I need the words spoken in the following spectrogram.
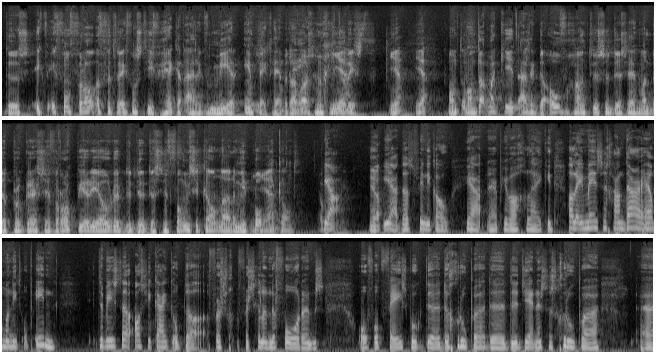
Dus ik, ik vond vooral het vertrek van Steve Hackett eigenlijk meer impact hebben. Dat was hun gitarist. Ja, ja. Want, want dat markeert eigenlijk de overgang tussen de, zeg maar, de progressive rock periode... de, de, de symfonische kant naar de meer poppy kant. Ja. Ja. ja, dat vind ik ook. Ja, daar heb je wel gelijk in. Alleen mensen gaan daar helemaal niet op in. Tenminste, als je kijkt op de verschillende forums... of op Facebook, de, de groepen, de, de Genesis groepen... Uh,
